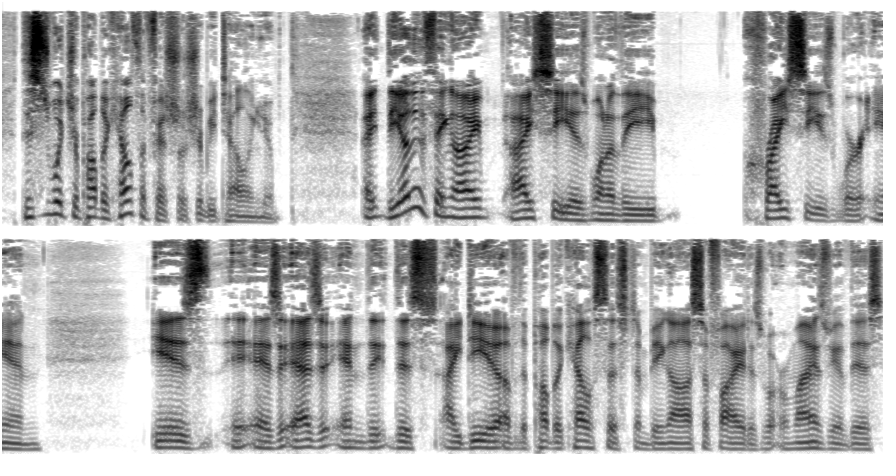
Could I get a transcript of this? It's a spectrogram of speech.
this is what your public health officials should be telling you. I, the other thing I I see as one of the crises we're in is as as and the, this idea of the public health system being ossified is what reminds me of this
